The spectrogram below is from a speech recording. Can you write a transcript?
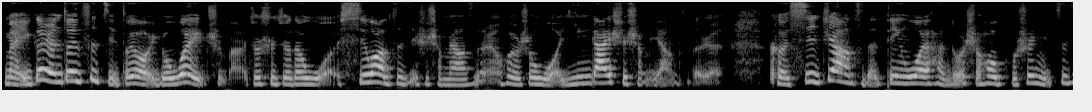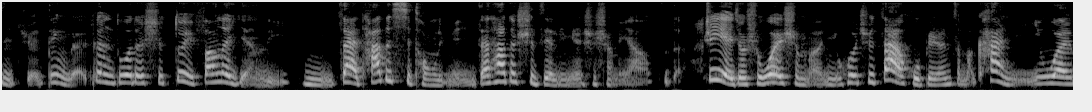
每一个人对自己都有一个位置嘛，就是觉得我希望自己是什么样子的人，或者说我应该是什么样子的人。可惜这样子的定位，很多时候不是你自己决定的，更多的是对方的眼里，你在他的系统里面，你在他的世界里面是什么样子的。这也就是为什么你会去在乎别人怎么看你，因为。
